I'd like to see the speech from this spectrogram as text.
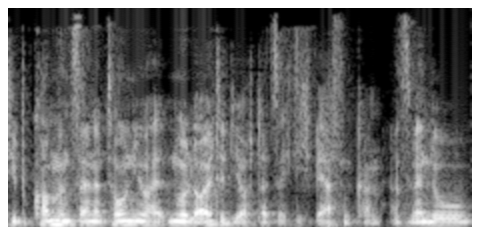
die bekommen in San Antonio halt nur Leute, die auch tatsächlich werfen können. Also wenn du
